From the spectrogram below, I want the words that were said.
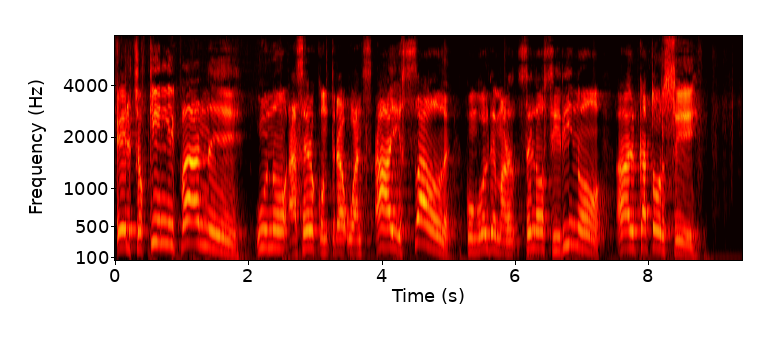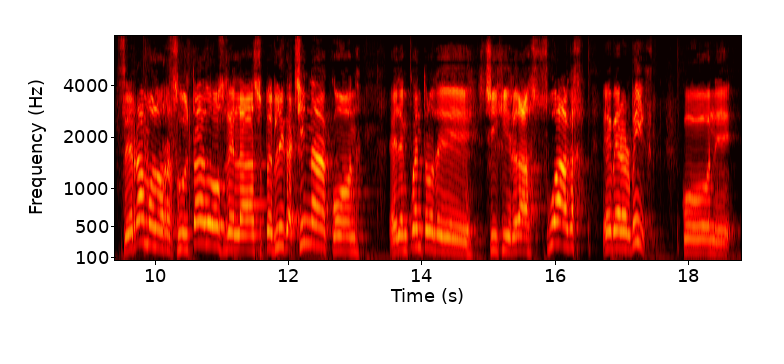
El Choquín Fan 1 a 0 contra Wanzai Sal con gol de Marcelo Cirino al 14. Cerramos los resultados de la Superliga China con el encuentro de Swag Everbig con eh,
